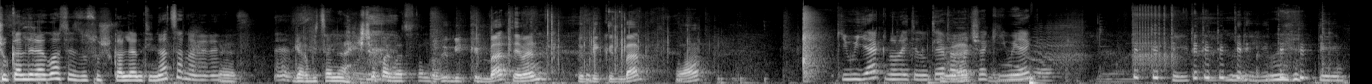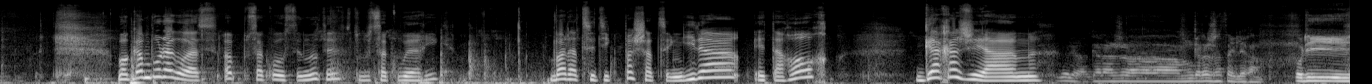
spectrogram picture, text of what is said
Sukalderagoaz ez duzu sukaldean tinatzen, abere? Ez. Garbitzen da, isopak batzutan dut. Rubikut bat, hemen, rubikut bat, hala. Kiwiak, nola iten dute, Kiwiak. rabatxak, kiwiak. Bo, kanporagoaz, hop, zaku uzten dut, eh? ez zaku beharrik. Baratzetik pasatzen gira, eta hor, Garajean. Garaja, garaja tailera. Hori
